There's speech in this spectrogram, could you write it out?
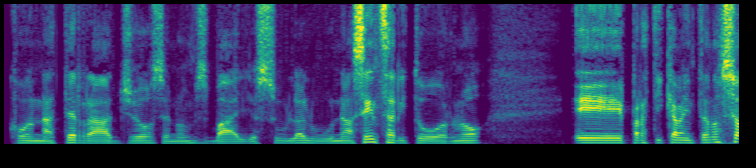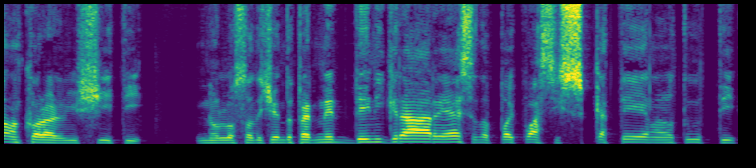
con atterraggio, se non sbaglio, sulla Luna senza ritorno. E praticamente non sono ancora riusciti. Non lo sto dicendo per denigrare, eh, se no poi qua si scatenano tutti,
